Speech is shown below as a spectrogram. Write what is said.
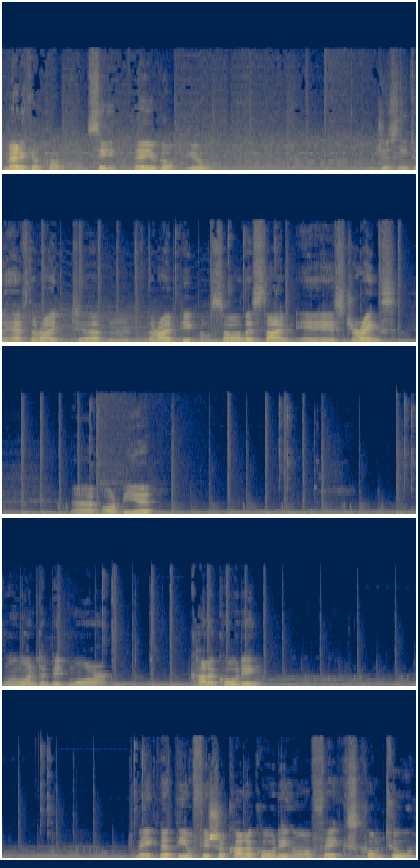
Medical protocol. See, there you go. You just need to have the right um, the right people. So this time it is Duranx, uh, albeit we want a bit more color coding. To make that the official color coding of XCOM 2.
